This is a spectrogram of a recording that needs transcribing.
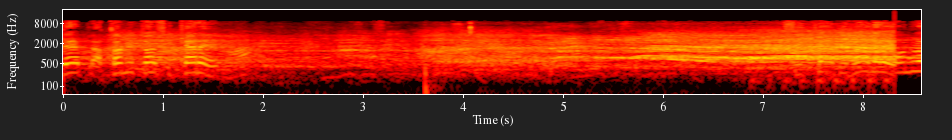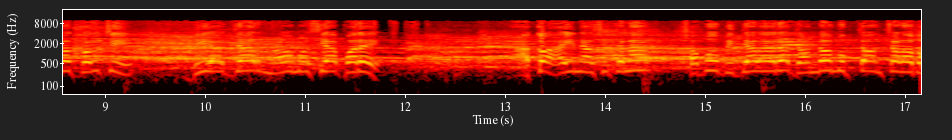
যে প্রাথমিক শিক্ষার শিক্ষা বিভাগের অনুরোধ করুছি দুই হাজার নয় মশিয়া পরে ଆକ ଆଇନ ଆସିଥିଲା ସବୁ ବିଦ୍ୟାଳୟରେ ଦଣ୍ଡମୁକ୍ତ ଅଞ୍ଚଳ ହେବ।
